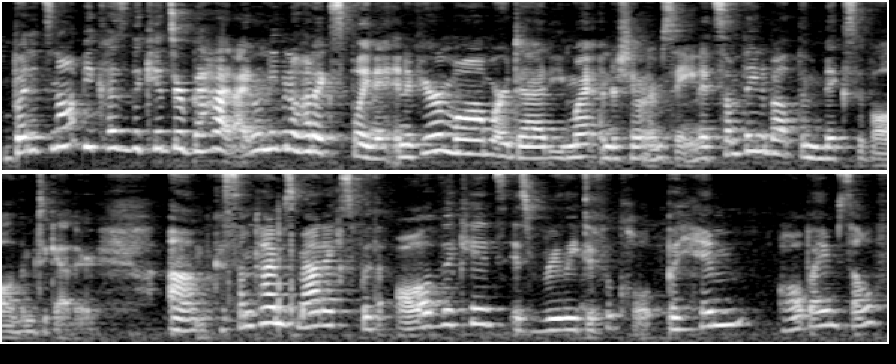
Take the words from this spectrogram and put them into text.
But it's not because the kids are bad. I don't even know how to explain it. And if you're a mom or dad, you might understand what I'm saying. It's something about the mix of all of them together. Because um, sometimes Maddox with all of the kids is really difficult, but him all by himself,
